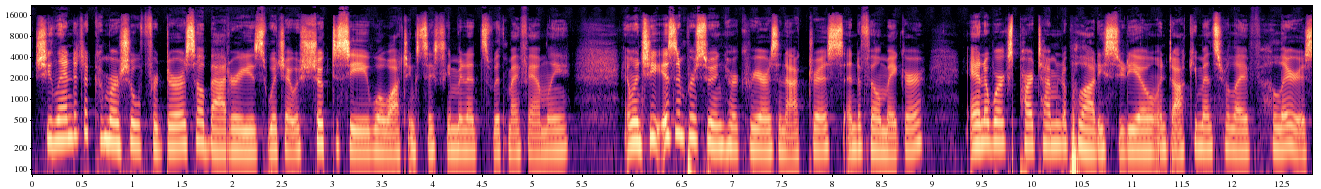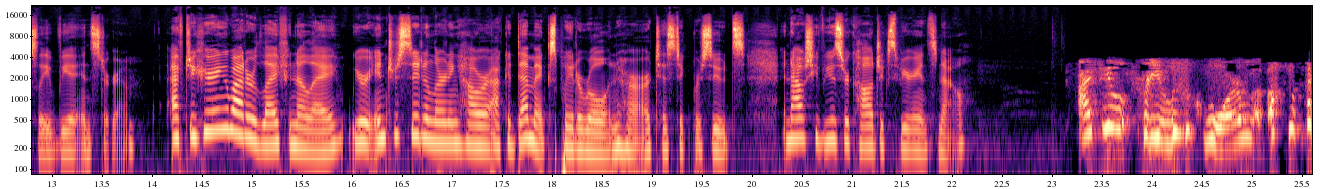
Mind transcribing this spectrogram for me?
She landed a commercial for Duracell batteries, which I was shook to see while watching 60 Minutes with my family. And when she isn't pursuing her career as an actress and a filmmaker, Anna works part time in a Pilates studio and documents her life hilariously via Instagram. After hearing about her life in LA, we were interested in learning how her academics played a role in her artistic pursuits and how she views her college experience now. I feel pretty lukewarm about my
